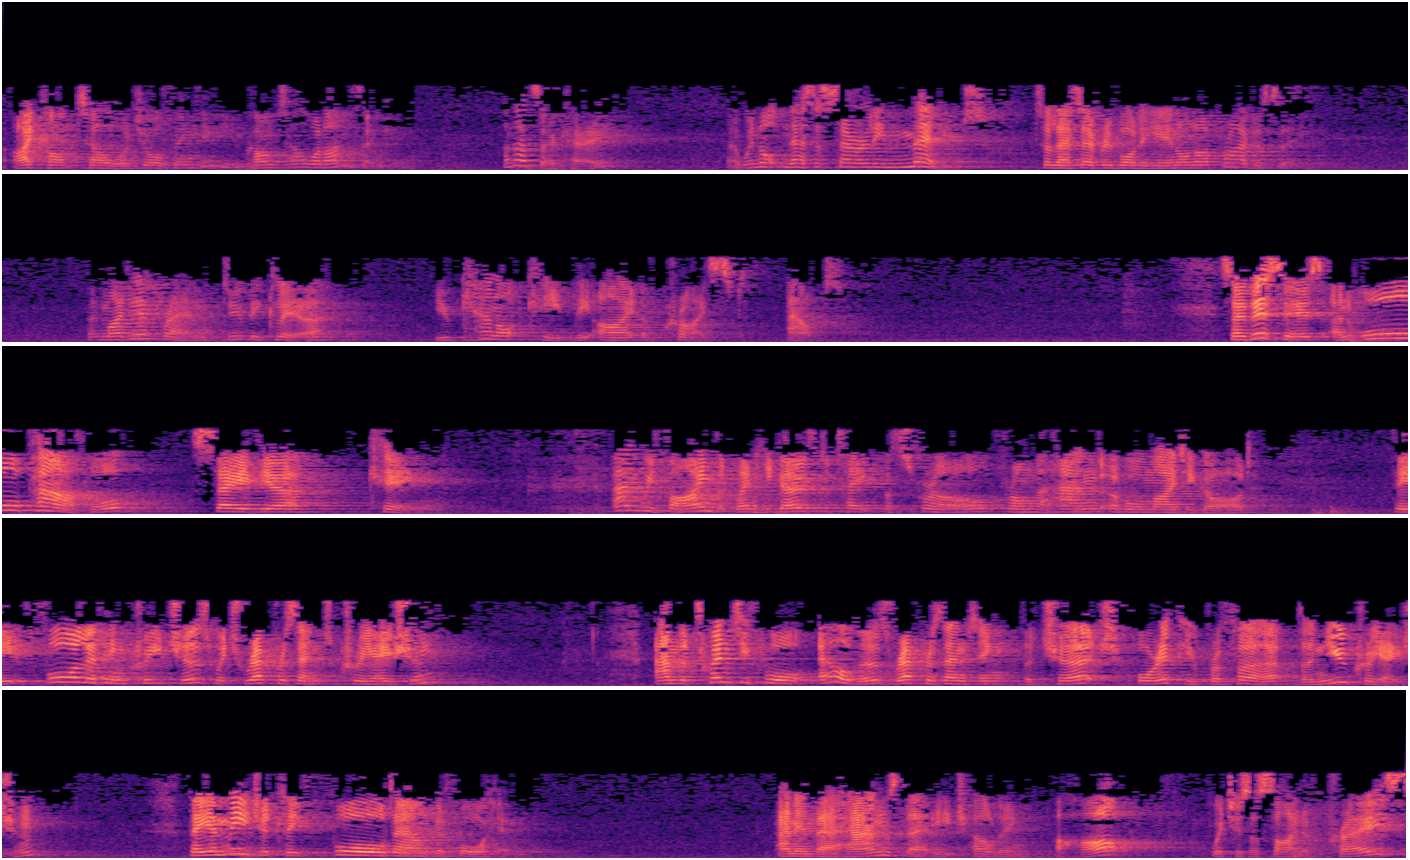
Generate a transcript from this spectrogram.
I can't tell what you're thinking, you can't tell what I'm thinking. And that's okay. We're not necessarily meant to let everybody in on our privacy. But, my dear friend, do be clear you cannot keep the eye of Christ out. So, this is an all powerful Saviour King. And we find that when he goes to take the scroll from the hand of Almighty God, the four living creatures which represent creation, and the 24 elders representing the church, or if you prefer, the new creation, they immediately fall down before him. And in their hands, they're each holding a harp, which is a sign of praise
